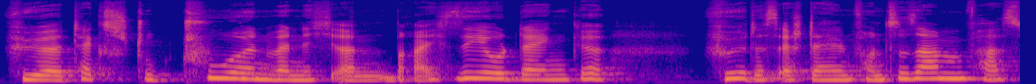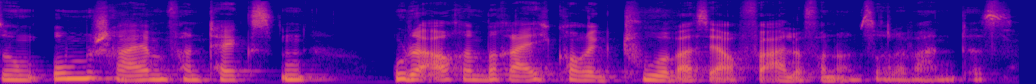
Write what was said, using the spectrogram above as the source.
für Textstrukturen, wenn ich an den Bereich SEO denke, für das Erstellen von Zusammenfassungen, Umschreiben von Texten oder auch im Bereich Korrektur, was ja auch für alle von uns relevant ist.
